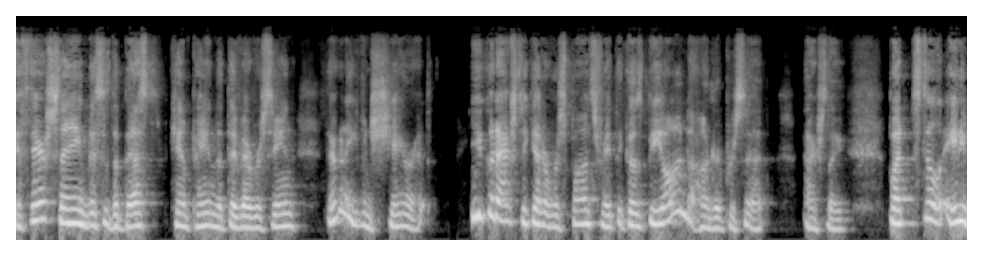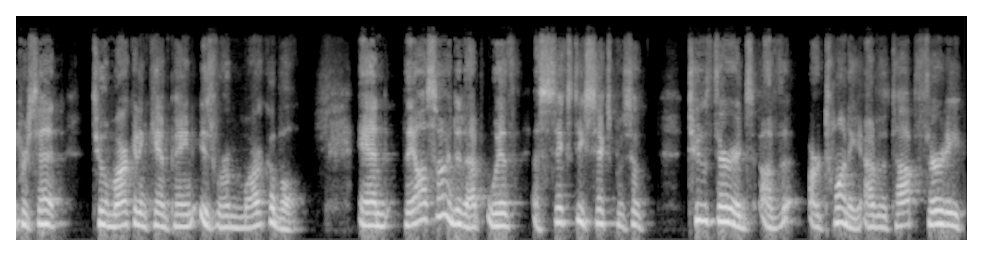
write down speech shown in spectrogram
If they're saying this is the best campaign that they've ever seen, they're going to even share it. You could actually get a response rate that goes beyond 100%, actually, but still 80% to a marketing campaign is remarkable. And they also ended up with a 66%, two thirds of the, or 20 out of the top 30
